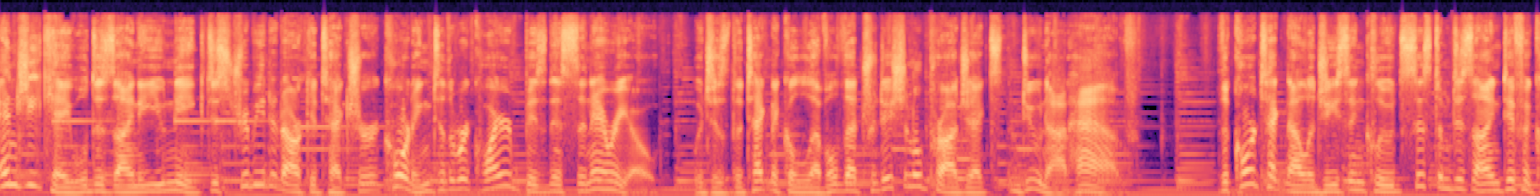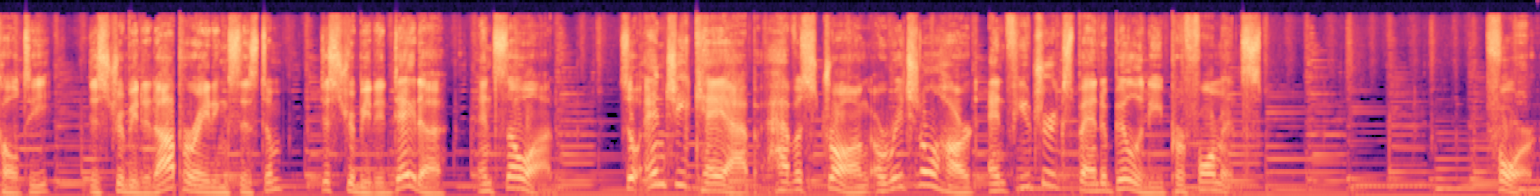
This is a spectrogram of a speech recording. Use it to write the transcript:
NGK will design a unique distributed architecture according to the required business scenario, which is the technical level that traditional projects do not have. The core technologies include system design difficulty, distributed operating system, distributed data, and so on so NGK app have a strong original heart and future expandability performance. 4.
